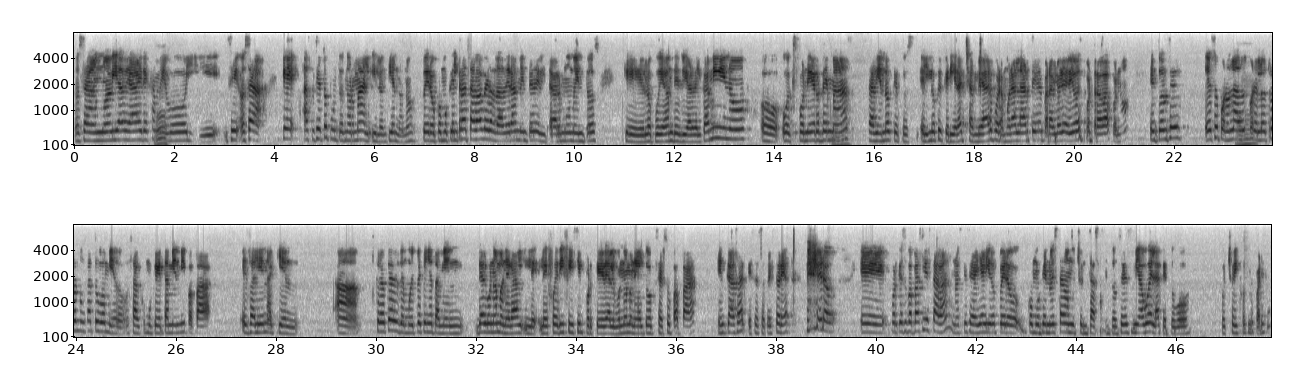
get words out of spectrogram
O sea, no había de, ay, déjame, voy. Y, sí, o sea, que hasta cierto punto es normal y lo entiendo, ¿no? Pero como que él trataba verdaderamente de evitar momentos que lo pudieran desviar del camino o, exponer de más, sabiendo que pues él lo que quería era chambear por amor al arte, para gloria de Dios, por trabajo, ¿no? Entonces, eso por un lado y por el otro nunca tuvo miedo, o sea, como que también mi papá es alguien a quien ah, creo que desde muy pequeño también de alguna manera le, fue difícil porque de alguna manera él tuvo que ser su papá en casa, que esa es otra historia, pero eh, porque su papá sí estaba, no es que se haya ido, pero como que no estaba mucho en casa. Entonces mi abuela, que tuvo ocho hijos, me parece,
